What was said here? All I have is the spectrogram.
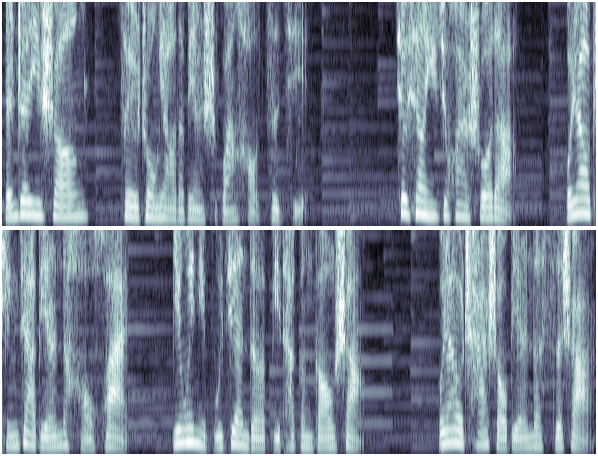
人这一生。最重要的便是管好自己，就像一句话说的：“不要评价别人的好坏，因为你不见得比他更高尚；不要插手别人的私事儿，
